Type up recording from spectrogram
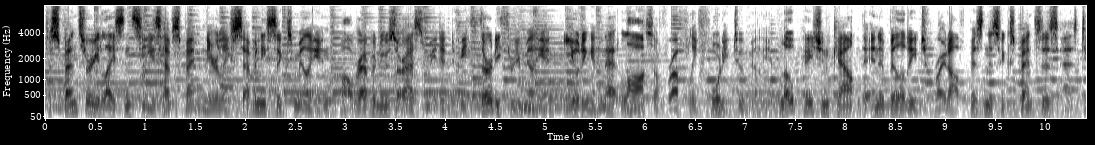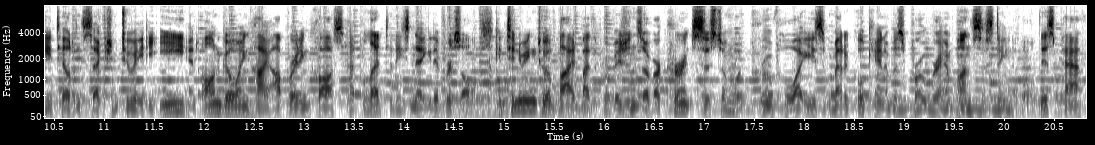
dispensary licensees have spent nearly 76 million, while revenues are estimated to be 33 million, yielding a net loss of roughly 42 million. Low patient count, the inability to write off business expenses as detailed in Section 280E, and ongoing high operating costs have led to these negative results. Continuing to abide by the provisions of our current system would prove Hawaii's medical cannabis program unsustainable. This path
